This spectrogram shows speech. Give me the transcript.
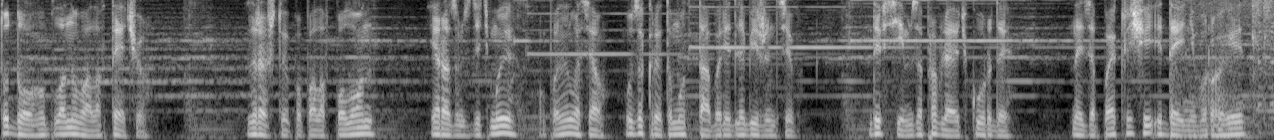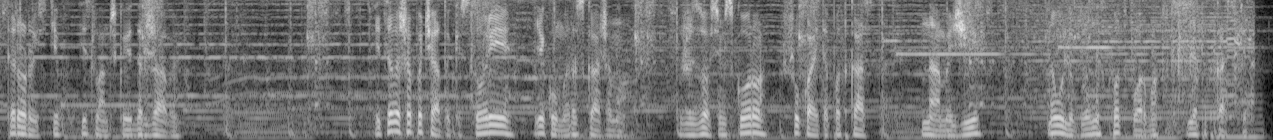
то довго планувала втечу. Зрештою попала в полон і разом з дітьми опинилася у закритому таборі для біженців, де всім заправляють курди, найзапекліші ідейні вороги терористів Ісламської держави. І це лише початок історії, яку ми розкажемо. Вже зовсім скоро шукайте подкаст на межі на улюблених платформах для подкастів.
